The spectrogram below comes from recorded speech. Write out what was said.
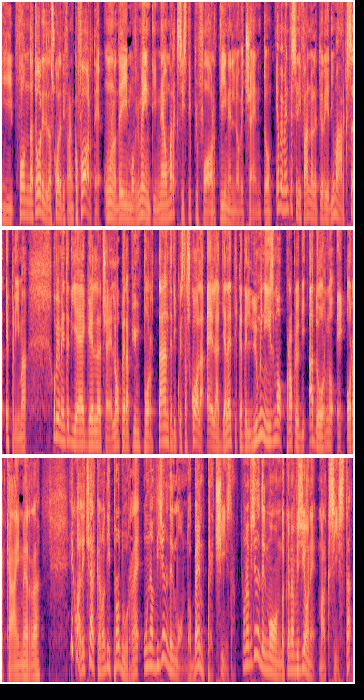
i fondatori della scuola di Francoforte, uno dei movimenti neomarxisti più forti nel Novecento. E ovviamente si rifanno alle teorie di Marx e prima ovviamente di Hegel, cioè l'opera più importante di questa scuola è la dialettica dell'illuminismo proprio di Adorno e Horkheimer i quali cercano di produrre una visione del mondo ben precisa, una visione del mondo che è una visione marxista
